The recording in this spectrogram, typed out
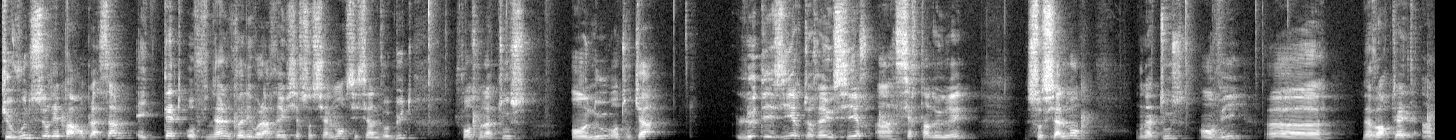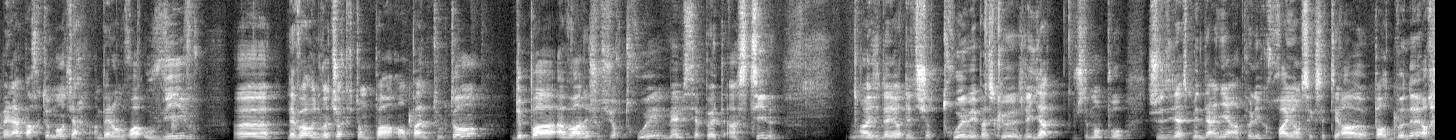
que vous ne serez pas remplaçable et peut-être au final vous allez voilà, réussir socialement si c'est un de vos buts. Je pense qu'on a tous en nous, en tout cas, le désir de réussir à un certain degré socialement. On a tous envie euh, d'avoir peut-être un bel appartement, un bel endroit où vivre, euh, d'avoir une voiture qui tombe pas en panne tout le temps, de pas avoir des chaussures trouées, même si ça peut être un style. Moi, j'ai d'ailleurs des t-shirts troués, mais parce que je les garde justement pour, je l'ai dit la semaine dernière, un peu les croyances, etc., euh, porte bonheur.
